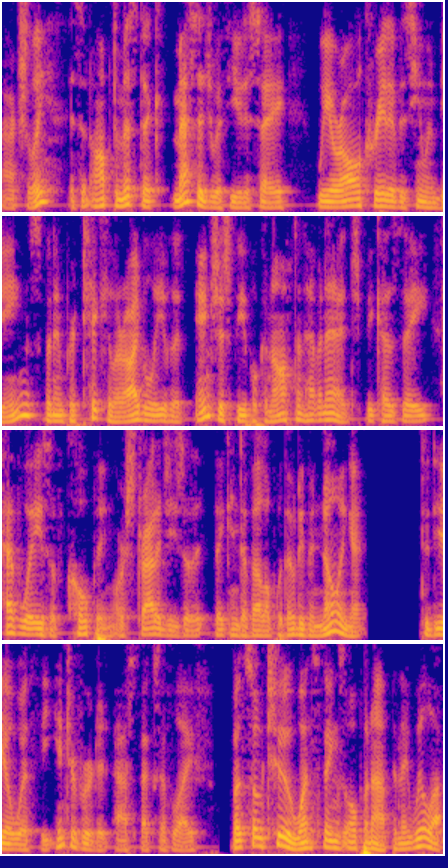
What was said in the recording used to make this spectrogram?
Actually, it's an optimistic message with you to say we are all creative as human beings, but in particular, I believe that anxious people can often have an edge because they have ways of coping or strategies that they can develop without even knowing it to deal with the introverted aspects of life but so too, once things open up, and they will, uh,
